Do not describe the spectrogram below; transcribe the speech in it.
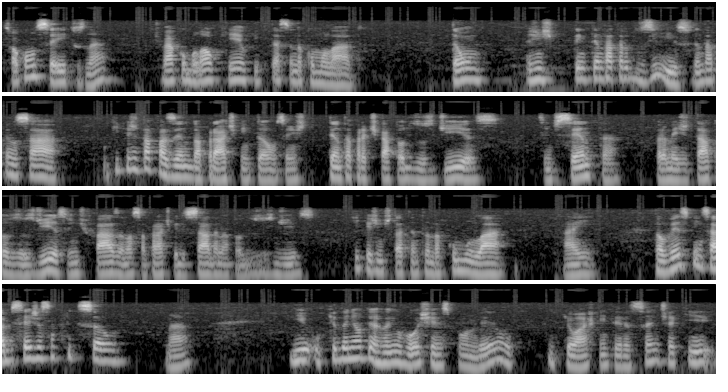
só conceitos, né? A gente vai acumular o quê? O que está sendo acumulado? Então, a gente tem que tentar traduzir isso, tentar pensar o que, que a gente está fazendo da prática então? Se a gente tenta praticar todos os dias, se a gente senta para meditar todos os dias, se a gente faz a nossa prática de sadhana todos os dias, o que, que a gente está tentando acumular aí? Talvez, quem sabe, seja essa fricção, né? E o que o Daniel Terranho Roche respondeu o que eu acho que é interessante é que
